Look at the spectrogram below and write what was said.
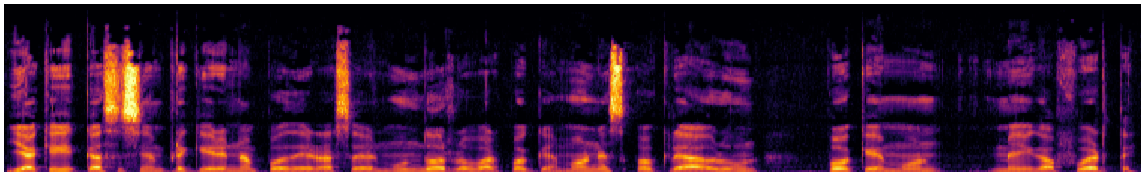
ya que casi siempre quieren apoderarse del mundo, robar Pokémones o crear un Pokémon mega fuerte.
